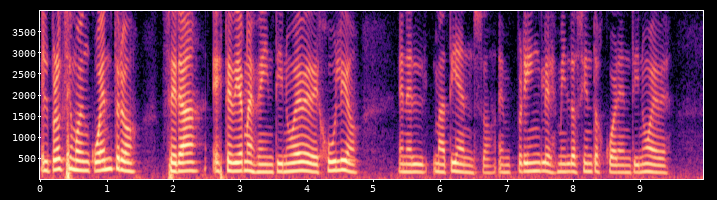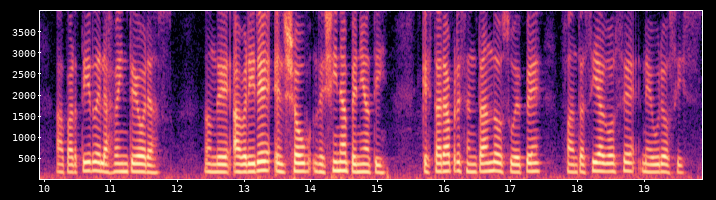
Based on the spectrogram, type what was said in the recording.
El próximo encuentro será este viernes 29 de julio en el Matienzo, en Pringles 1249, a partir de las 20 horas, donde abriré el show de Gina Peñotti que estará presentando su EP Fantasía Goce Neurosis.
